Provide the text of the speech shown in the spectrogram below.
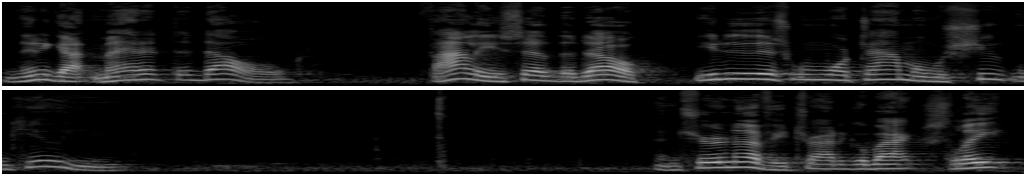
and then he got mad at the dog. Finally, he said to the dog, "You do this one more time, I'm gonna shoot and kill you." And sure enough, he tried to go back to sleep,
